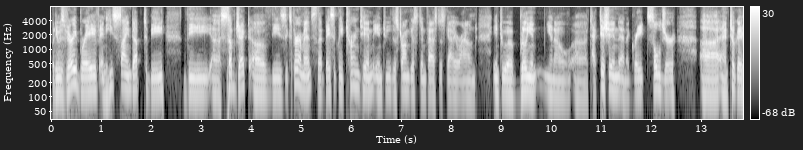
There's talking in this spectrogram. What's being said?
But he was very brave, and he signed up to be the uh, subject of these experiments that basically turned him into the strongest and fastest guy around, into a brilliant, you know, uh, tactician and a great soldier, and took a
